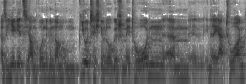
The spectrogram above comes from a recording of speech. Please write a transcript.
Also hier geht es ja im Grunde genommen um biotechnologische Methoden ähm, in Reaktoren,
